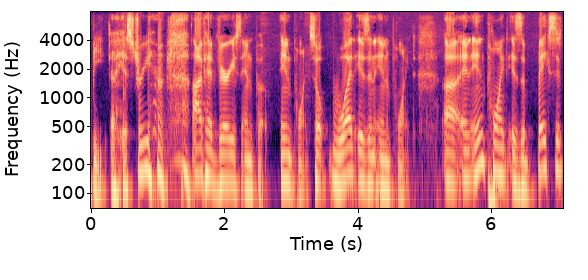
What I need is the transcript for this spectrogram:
be a history. I've had various input endpoints. So what is an endpoint? Uh, an endpoint is a basic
